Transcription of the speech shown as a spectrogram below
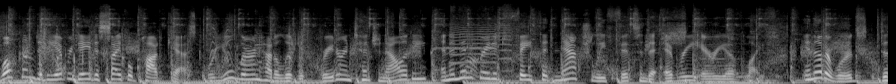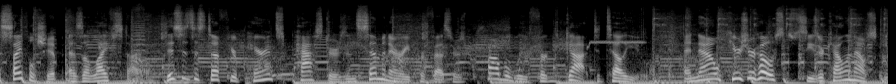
Welcome to the Everyday Disciple podcast, where you'll learn how to live with greater intentionality and an integrated faith that naturally fits into every area of life. In other words, discipleship as a lifestyle. This is the stuff your parents, pastors, and seminary professors probably forgot to tell you. And now, here's your host, Caesar Kalinowski.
